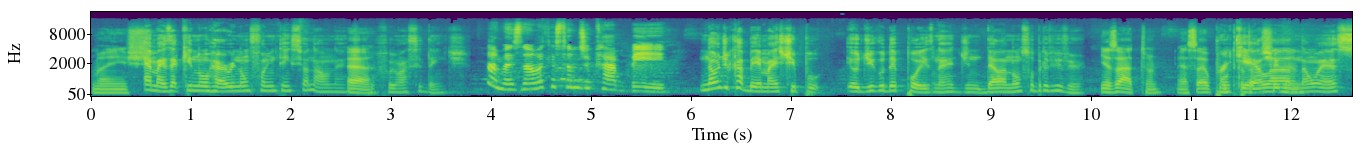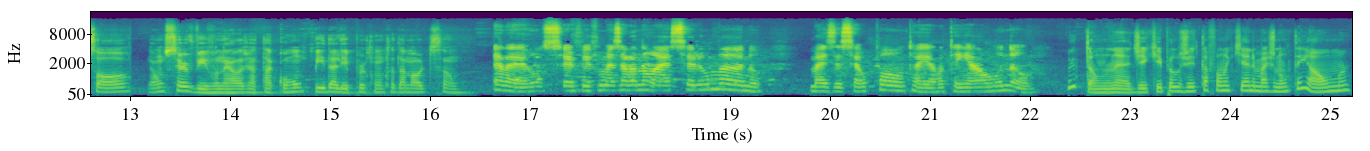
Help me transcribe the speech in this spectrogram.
Mas. É, mas é que no Harry não foi intencional, né? É. Tipo, foi um acidente. Ah, mas não é uma questão de caber. Não de caber, mas tipo, eu digo depois, né? De, dela não sobreviver. Exato. Essa é o ponto Porque que eu tava ela chegando. não é só. Não é um ser vivo, né? Ela já tá corrompida ali por conta da maldição. Ela é um ser vivo, mas ela não é ser humano. Mas esse é o ponto, aí ela tem alma ou não. Então, né, J.K. pelo jeito tá falando que animais não tem alma,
